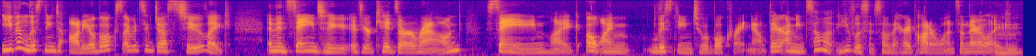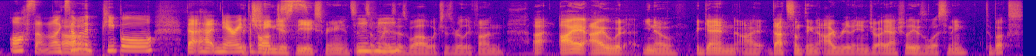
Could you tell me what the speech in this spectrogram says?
even listening to audiobooks, I would suggest too, like, and then saying to you, if your kids are around, saying like, "Oh, I'm listening to a book right now." There, I mean, some of you've listened to some of the Harry Potter ones, and they're like awesome. Like some of Oh. the people that ha- narrate It the book changes the experience in some ways as well, which is really fun. I, I, I would, you know, again, I that's something that I really enjoy actually is listening to books,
